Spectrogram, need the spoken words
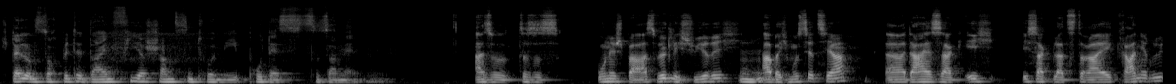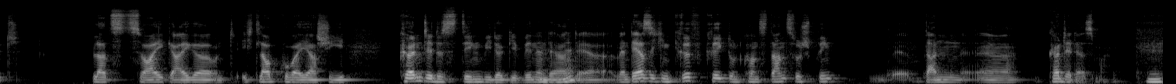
Stell uns doch bitte dein Vier-Schanzentournee-Podest zusammen. Also, das ist ohne Spaß wirklich schwierig, mhm. aber ich muss jetzt ja. Äh, daher sag ich, ich sag Platz 3 Granerüt, Platz 2 Geiger und ich glaube Kobayashi könnte das Ding wieder gewinnen. Mhm. Der, der, wenn der sich in den Griff kriegt und konstant so springt, äh, dann äh, könnte der es machen. Mhm.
